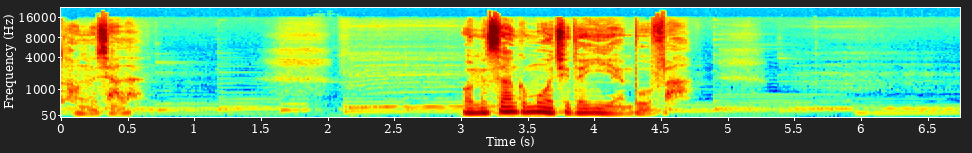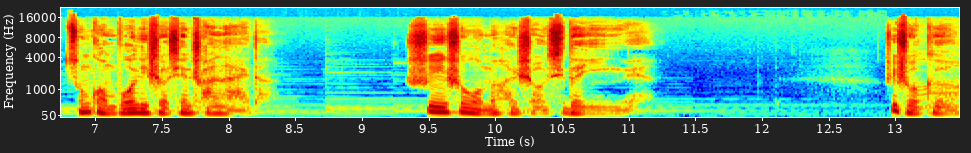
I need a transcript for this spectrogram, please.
躺了下来。我们三个默契的一言不发。从广播里首先传来的，是一首我们很熟悉的音乐。这首歌，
